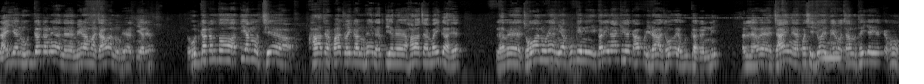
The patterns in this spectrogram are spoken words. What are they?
લાઈજાનું ઉદ્ઘાટન છે અને મેળામાં જવાનું છે અત્યારે. ઉદઘાટન ઉદ્ઘાટન તો અત્યારનું જ છે. સાડા ચાર, પાંચ વાગ્યાનું છે ને અત્યારે સાડા ચાર વાગ્યા છે. એટલે હવે જોવાનું છે ત્યાં ફૂગીની કરી નાખીએ કે આપણી રાહ જોવે ઉદ્ઘાટનની. એટલે હવે જાય ને પછી જોઈ મેળો ચાલુ થઈ જાય કે હું?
